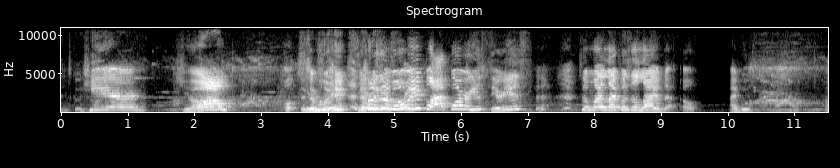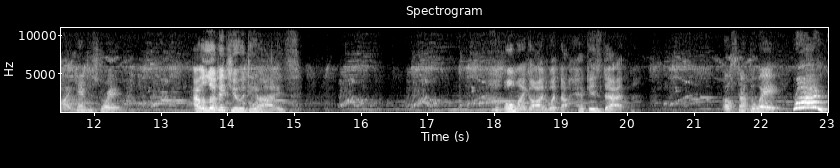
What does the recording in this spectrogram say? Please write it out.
Let's go here. Jump! Oh, there's a movie. moving, there's a movie platform. Are you serious? So my life was a lie of that. Oh, hi, boo. Oh, I can't destroy it. I will look at you with the eyes. Oh my god, what the heck is that? I'll stop the way. Run!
